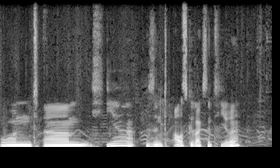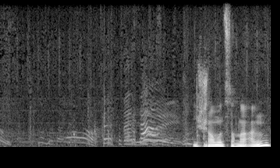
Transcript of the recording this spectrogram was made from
Und ähm, hier sind ausgewachsene Tiere. Die schauen wir uns nochmal an.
